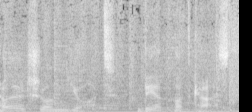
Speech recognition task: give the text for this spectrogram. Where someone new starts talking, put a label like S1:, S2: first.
S1: Kölsch und Jod, der Podcast.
